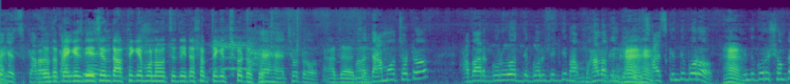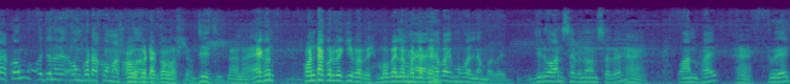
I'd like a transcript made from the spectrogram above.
প্যাকেজ, কারণ যত প্যাকেজ দিয়েছেন তার থেকে মনে হচ্ছে যে এটা সব থেকে ছোট। হ্যাঁ হ্যাঁ ছোট। আচ্ছা আচ্ছা। মানে দামও ছোট আবার গরু গরুর দিক দিয়ে ভালো কিন্তু হ্যাঁ, হ্যাঁ। সাইজ কিন্তু বড়। হ্যাঁ। কিন্তু গরুর সংখ্যা কম ওই জন্য অঙ্কটা কম আসলো অঙ্কটা কম আসলো। জি জি। না না এখন কন্টাক্ট করবে কীভাবে? মোবাইল নাম্বারটা হ্যাঁ দেন। হ্যাঁ ভাই মোবাইল নাম্বার ভাই। Zero one seven one seven হ্যাঁ। ওয়ান ফাইভ হ্যাঁ। টু এইট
